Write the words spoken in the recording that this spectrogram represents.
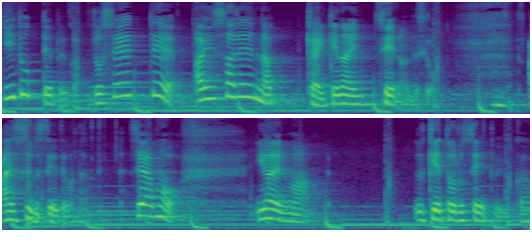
にとってというか女性って愛されなきゃいけないせいなんですよ。愛するせいではなくて。それはもういわゆるまあ受け取るせいというか。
